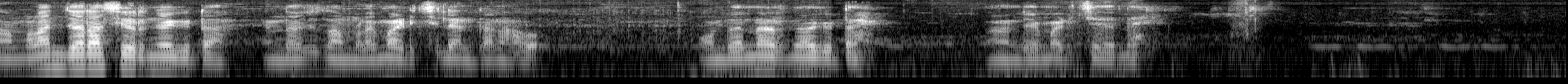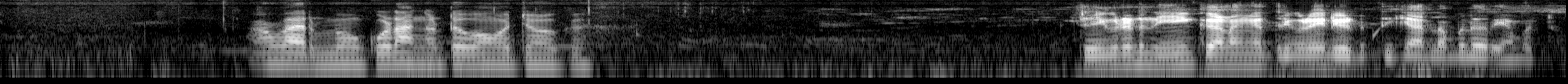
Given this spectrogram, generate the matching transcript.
നമ്മൾ അഞ്ചാറാശം എറിഞ്ഞു നോക്കിട്ടാ. എന്താ വെച്ചാൽ നമ്മളെ മടിച്ചില്ല എന്താണാവോ. ഓൻ തന്നെ എറിഞ്ഞു നോക്കട്ടെ. അവന്റെ മടിച്ചതല്ലേ. വരുമ്പോ കൂടെ അങ്ങോട്ട് പോകാൻ പറ്റും നമുക്ക് ഇത്രയും കൂടി നീക്കുകയാണെങ്കിൽ ഇത്രയും കൂടെ എടുത്തേക്ക് നല്ല പോലെ അറിയാൻ പറ്റും.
